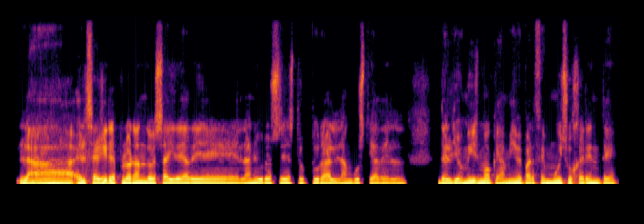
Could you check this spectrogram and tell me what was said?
el seguir explorando esa idea de la neurosis estructural y la angustia del, del yo mismo, que a mí me parece muy sugerente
